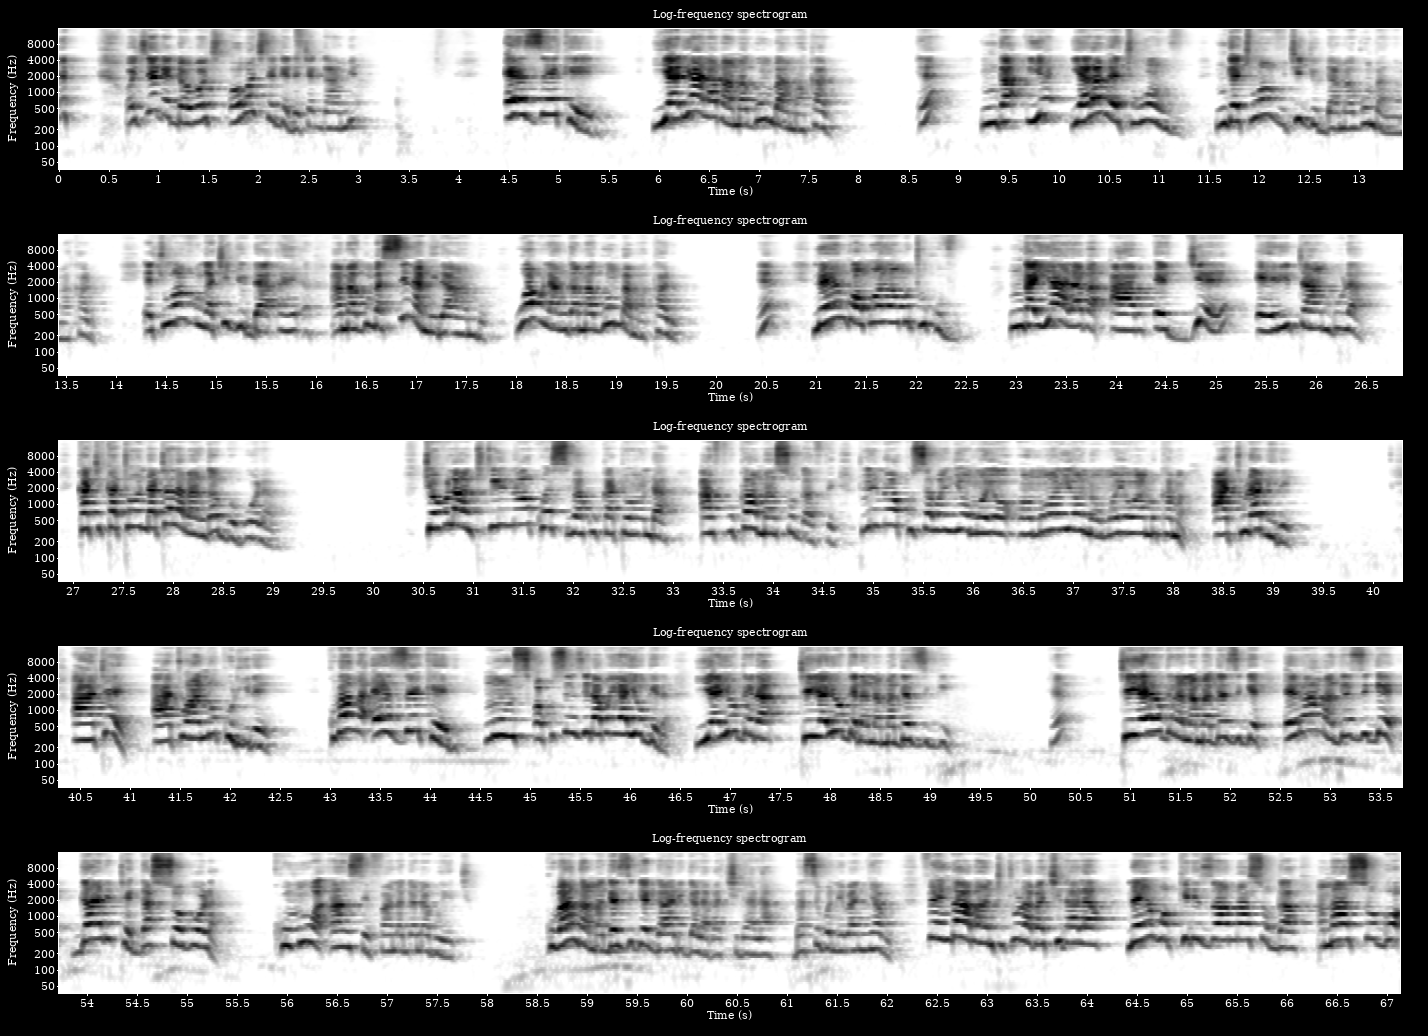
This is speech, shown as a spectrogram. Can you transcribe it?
Okitegedde oba okitegedde kyeggambye ezekeri yali alaba amagumba amakalu eh? Nga ye yalaba ekiwonvu ng'ekiwonvu kijjudde amagumba nga makalu. Ekiwonvu nga kijjudde eh, amagumba si na mirambo wabula nga magumba makalu. Eh? naye ng'omwoyo omutukuvu nga ye alaba ejje eritambula. Kati katonda talaba nga gwe bwolaba kyobula nti tulina okwesiba ku katonda afuuke amaaso gaffe tulina okusaba nnyo omwoyo omwoyo n'omwoyo wa mukama atulabire ate atwanukulire. Kubanga ezekeri okusinziira bwe yayogera yayogera teyayogera na magezi ge. Teyayogera na magezi ge era amagezi ge gaali tegasobola kumuwa ansi efaanagana bwetyo. Kubanga amagezi ge gaali galaba kirala basebo ne bannyabo fe ngaabantu tulaba kirala naye bwokkiriza amaaso ga amaaso go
